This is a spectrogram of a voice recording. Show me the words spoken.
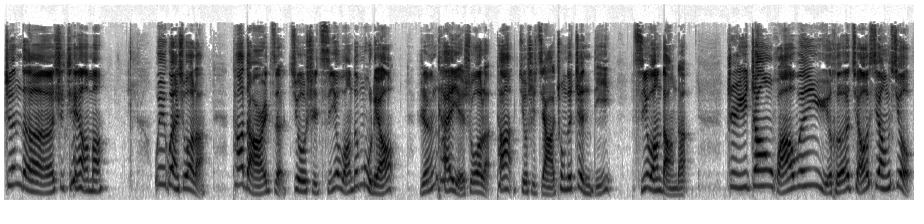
真的是这样吗？魏冠说了，他的儿子就是齐王的幕僚。任凯也说了，他就是贾充的政敌，齐王党的。至于张华、温玉、何乔、向秀，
